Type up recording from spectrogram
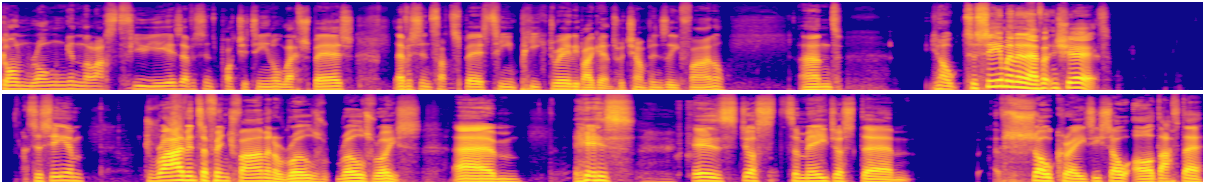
gone wrong in the last few years ever since Pochettino left Spurs. Ever since that Spurs team peaked really by getting to a Champions League final, and you know to see him in an Everton shirt, to see him drive into Finch Farm in a Rolls Rolls Royce, um, is is just to me just um so crazy, so odd after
